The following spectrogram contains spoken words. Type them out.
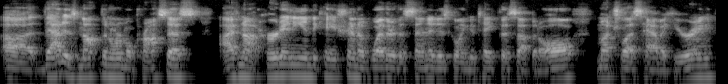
Uh, that is not the normal process. I've not heard any indication of whether the Senate is going to take this up at all, much less have a hearing.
